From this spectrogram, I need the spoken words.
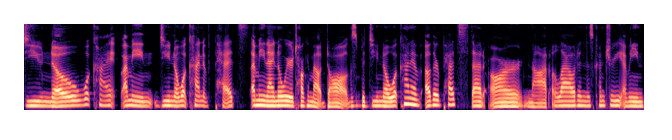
do you know what kind i mean do you know what kind of pets i mean i know we were talking about dogs but do you know what kind of other pets that are not allowed in this country? I mean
